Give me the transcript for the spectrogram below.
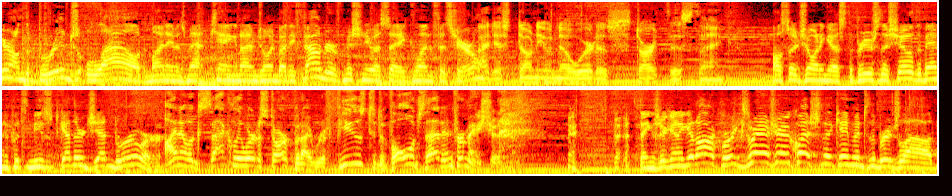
Here on the Bridge Loud. My name is Matt King, and I'm joined by the founder of Mission USA, Glenn Fitzgerald. I just don't even know where to start this thing. Also joining us, the producer of the show, the man who puts the music together, Jed Brewer. I know exactly where to start, but I refuse to divulge that information. Things are going to get awkward because we're answering a question that came into the Bridge Loud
